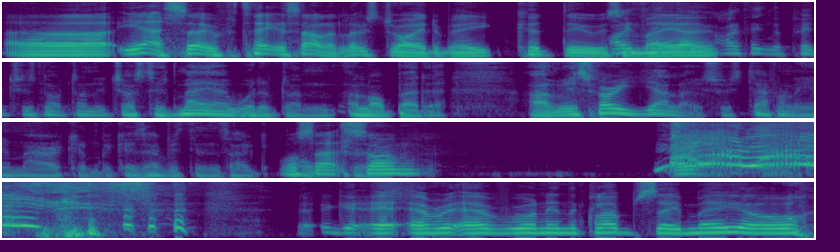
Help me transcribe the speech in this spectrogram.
Uh, yeah. So potato salad looks dry to me. Could do with I some think, mayo. I think the picture's not done it justice. Mayo would have done a lot better. Um, it's very yellow, so it's definitely American because everything's like. What's that ultra- song? Every everyone in the club say mayo.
